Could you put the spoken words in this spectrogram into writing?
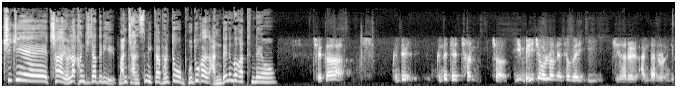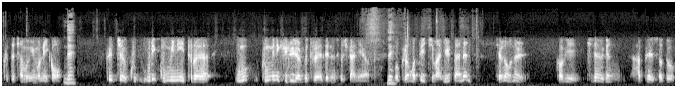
취재차 연락한 기자들이 많지 않습니까? 별도 보도가 안 되는 것 같은데요. 제가 근데 근데 제 참 저 이 메이저 언론에서 왜 이 기사를 안 다루는지 그것도 참 의문이고. 네. 그저 우리 국민이 들어야 국민이 귀를 열고 들어야 되는 소식 아니에요. 네. 뭐 그런 것도 있지만 일단은 제가 오늘 거기 기자회견 앞에서도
